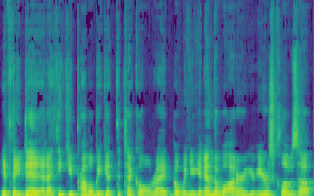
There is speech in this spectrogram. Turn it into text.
If they did, I think you'd probably get the tickle, right? But when you get in the water, your ears close up,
